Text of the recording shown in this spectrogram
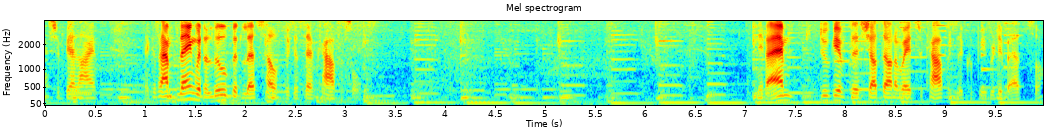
I should be alive. Because I'm playing with a little bit less health because they have. And if I am, do give this shutdown away to Carpus, it could be really bad, so.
